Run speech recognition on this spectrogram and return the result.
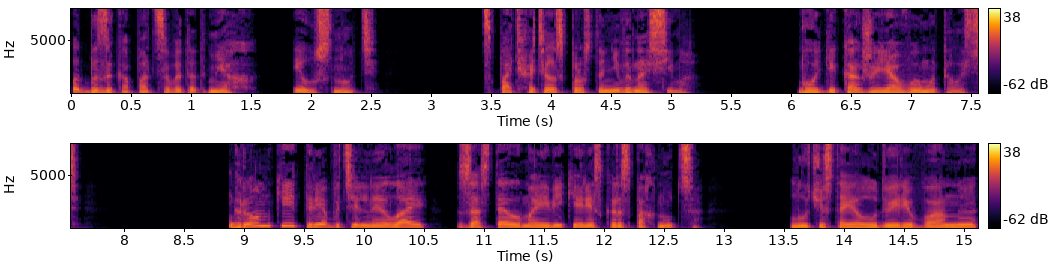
вот бы закопаться в этот мех и уснуть. Спать хотелось просто невыносимо. Боги, как же я вымоталась. Громкий, требовательный лай заставил мои веки резко распахнуться. Лучи стоял у двери в ванную,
